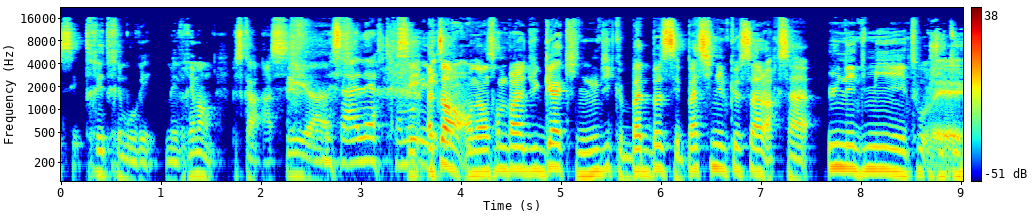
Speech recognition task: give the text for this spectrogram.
c'est très très mauvais, mais vraiment, parce qu'assez. Mais ça a l'air très mauvais. Attends, on est en train de parler du gars qui nous dit que Bad Buzz c'est pas si nul que ça, alors que ça a une et demie éto- Je te euh,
